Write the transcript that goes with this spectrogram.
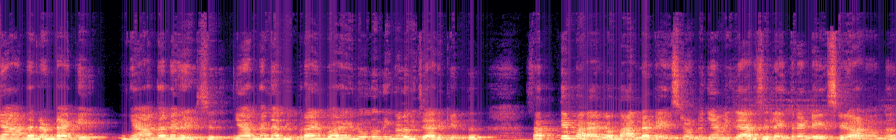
ഞാൻ തന്നെ ഉണ്ടാക്കി ഞാൻ തന്നെ കഴിച്ച് ഞാൻ തന്നെ അഭിപ്രായം പറയുന്നു എന്ന് നിങ്ങൾ വിചാരിക്കരുത്. സത്യം പറയാലോ നല്ല ടേസ്റ്റ് ഉണ്ട്. ഞാൻ വിചാരിച്ചില്ല ഇത്രയും ടേസ്റ്റ് കാണുമെന്ന്.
